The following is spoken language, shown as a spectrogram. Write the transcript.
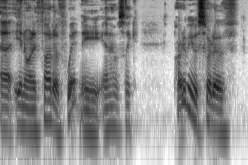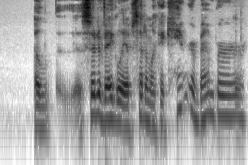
uh, you know, and I thought of Whitney, and I was like, part of me was sort of, uh, sort of vaguely upset. I'm like, I can't remember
